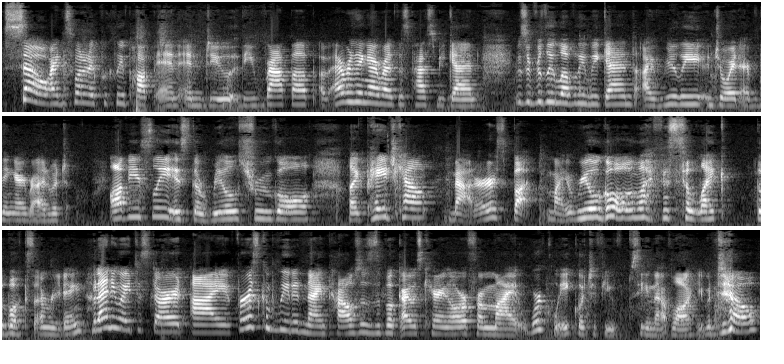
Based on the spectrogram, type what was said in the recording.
So I just wanted to quickly pop in and do the wrap up of everything I read this past weekend. It was a really lovely weekend. I really enjoyed everything I read, which obviously is the real true goal. Like page count matters, but my real goal in life is to like the books I'm reading. But anyway, to start, I first completed Ninth House. Is the book I was carrying over from my work week, which if you've seen that vlog, you would know.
